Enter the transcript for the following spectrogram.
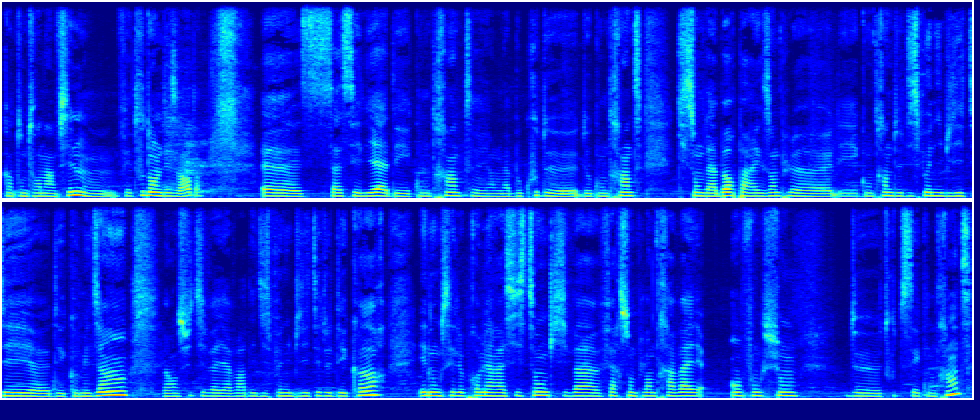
Quand on tourne un film, on fait tout dans le désordre. Euh, ça, c'est lié à des contraintes. Et on a beaucoup de, contraintes qui sont d'abord, par exemple, euh, les contraintes de disponibilité euh, des comédiens. ensuite, il va y avoir des disponibilités de décors. Et donc, c'est le premier assistant qui va faire son plan de travail en fonction de toutes ces contraintes.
